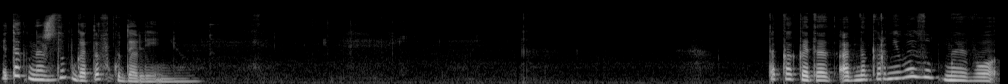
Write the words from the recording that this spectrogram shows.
Итак, наш зуб готов к удалению. Так как это однокорневой зуб, мы его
